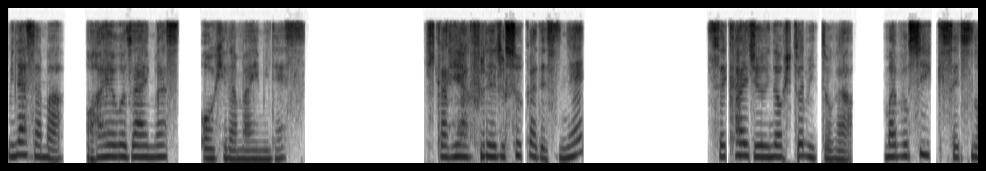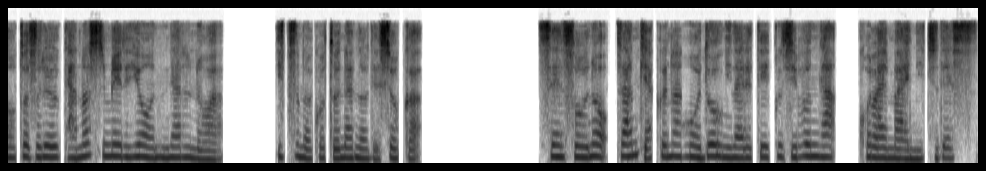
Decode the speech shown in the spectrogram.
皆様おはようございます。大平真由美です。光あふれる初夏ですね。世界中の人々が眩しい季節の訪れを楽しめるようになるのはいつのことなのでしょうか。戦争の残虐な報道に慣れていく自分が怖い毎日です。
